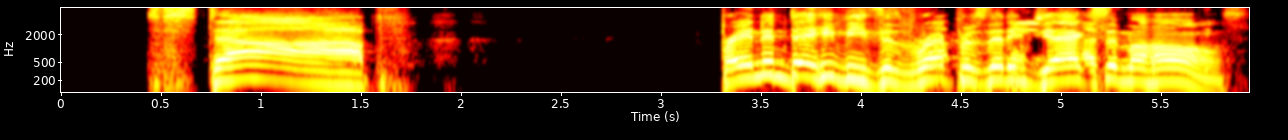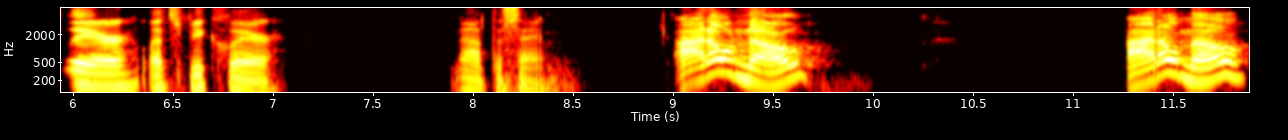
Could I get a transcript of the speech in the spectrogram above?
Stop. Brandon Davies is representing Jackson Mahomes. Clear. Let's be clear. Not the same. I don't know. I don't know.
